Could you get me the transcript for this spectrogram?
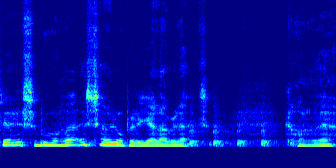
Let's some more of that. Have a little bit of yellow with that colour there.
